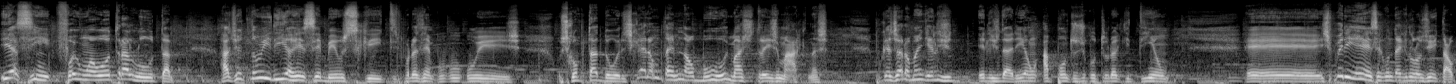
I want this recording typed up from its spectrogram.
E assim, foi uma outra luta. A gente não iria receber os kits, por exemplo, os, os computadores, que era um terminal burro e mais três máquinas. Porque geralmente eles, eles dariam a pontos de cultura que tinham é, experiência com tecnologia e tal.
